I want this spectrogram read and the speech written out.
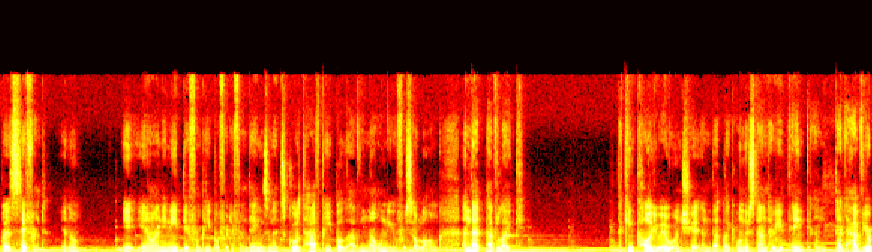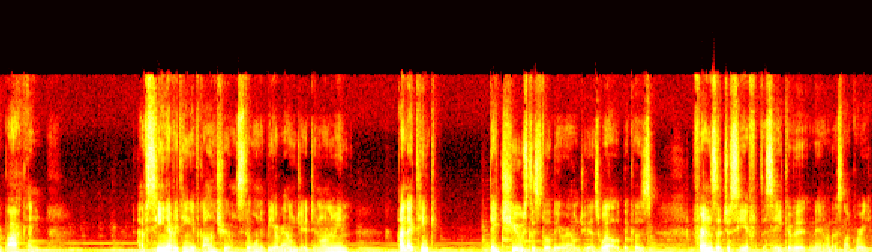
but it's different, you know. You, you know, and you need different people for different things, and it's good to have people that have known you for so long and that have like that can call you out on shit and that like understand how you think and that have your back and have seen everything you've gone through and still want to be around you. Do you know what I mean? And I think they choose to still be around you as well because friends that just see it for the sake of it, you know, that's not great.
